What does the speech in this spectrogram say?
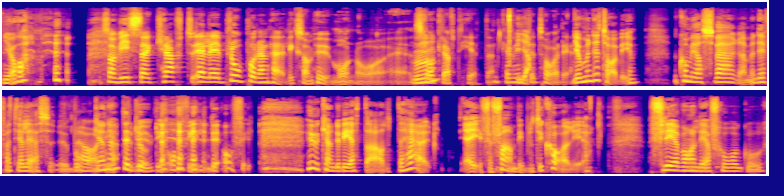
Ja. som visar kraft, eller prov på den här liksom humorn och eh, mm. slagkraftigheten. Kan vi ja. inte ta det? Jo men det tar vi. Nu kommer jag svära men det är för att jag läser ur boken. Ja, det är inte du, det är Offil. det är Offil. Hur kan du veta allt det här? Jag är för fan bibliotekarie. Fler vanliga frågor.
